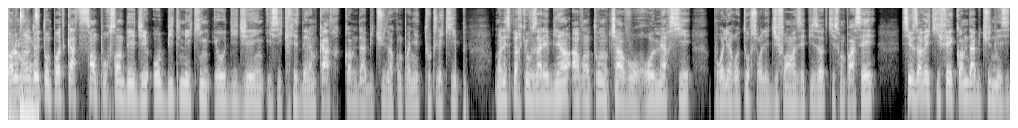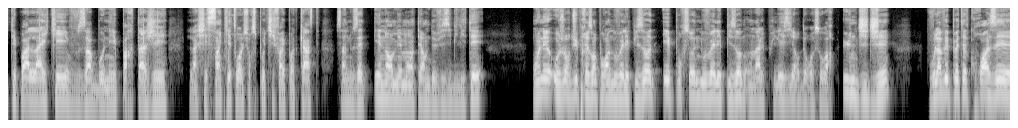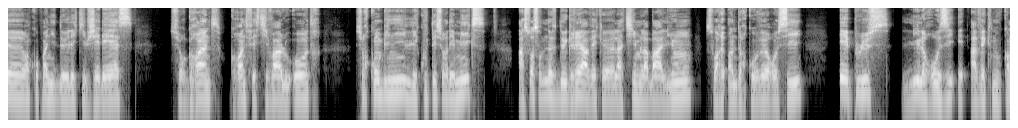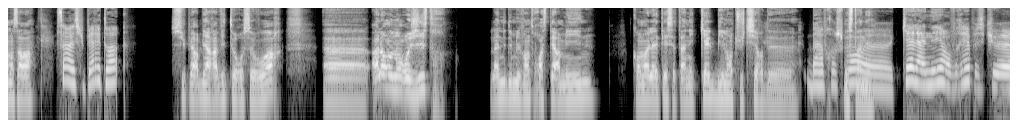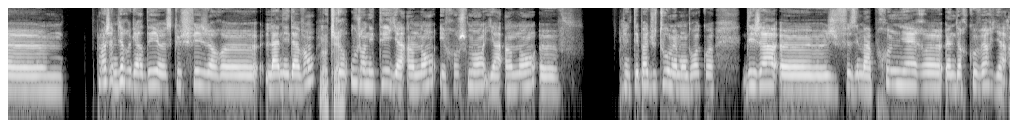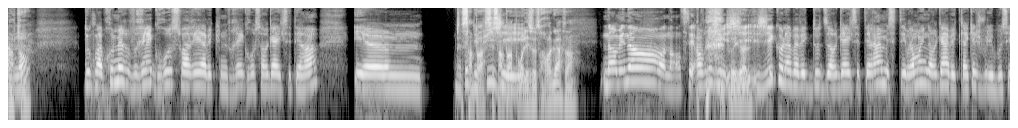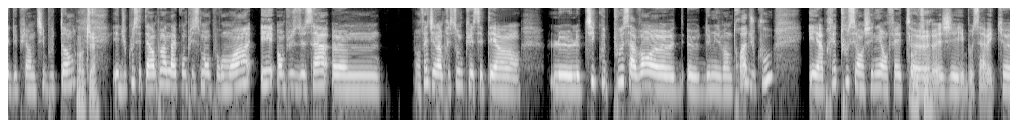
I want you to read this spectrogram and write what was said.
Dans le monde de ton podcast 100% dédié au beatmaking et au DJing, ici Chris DLM4, comme d'habitude, accompagné toute l'équipe. On espère que vous allez bien. Avant tout, on tient à vous remercier pour les retours sur les différents épisodes qui sont passés. Si vous avez kiffé, comme d'habitude, n'hésitez pas à liker, vous abonner, partager, lâcher 5 étoiles sur Spotify Podcast. Ça nous aide énormément en termes de visibilité. On est aujourd'hui présent pour un nouvel épisode et pour ce nouvel épisode, on a le plaisir de recevoir une DJ. Vous l'avez peut-être croisé euh, en compagnie de l'équipe GDS sur Grunt, Grunt Festival ou autre. Sur Combini, l'écouter sur des mix. À 69 degrés avec euh, la team là-bas à Lyon. Soirée undercover aussi. Et plus, Lille Rosie est avec nous. Comment ça va? Ça va super et toi? Super bien, ravi de te recevoir. Euh, alors on enregistre. L'année 2023 se termine. Comment elle a été cette année? Quel bilan tu tires de Bah franchement, cette année? euh, quelle année en vrai parce que euh, moi j'aime bien regarder euh, ce que je fais genre l'année d'avant, Ok. genre où j'en étais il y a un an et franchement il y a un an je n'étais pas du tout au même endroit quoi. Déjà je faisais ma première undercover il y a un an, donc ma première vraie grosse soirée avec une vraie grosse orga etc. Et C'est sympa, c'est sympa pour les autres regards, ça. Non, mais non, non. C'est en vrai, j'ai- collab avec d'autres orgas, etc. Mais c'était vraiment une orga avec laquelle je voulais bosser depuis un petit bout de temps. Ok. Et du coup, c'était un peu un accomplissement pour moi. Et en plus de ça, euh, en fait, j'ai l'impression que c'était un le, le petit coup de pouce avant euh, euh, 2023, du coup. Et après, tout s'est enchaîné, en fait. Euh, j'ai bossé avec...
